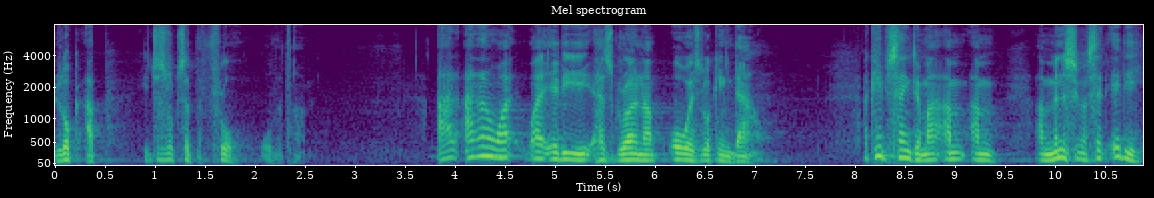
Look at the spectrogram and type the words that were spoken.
look up, he just looks at the floor all the time. I, I don't know why, why Eddie has grown up always looking down. I keep saying to him, I'm, I'm, I'm ministering. I said, Eddie,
